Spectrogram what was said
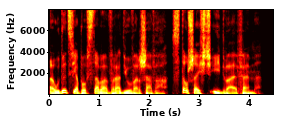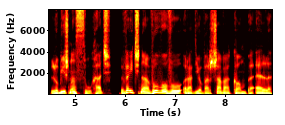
Audycja powstała w Radiu Warszawa 106 i 2 FM. Lubisz nas słuchać? Wejdź na www.radiowarszawa.com.pl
